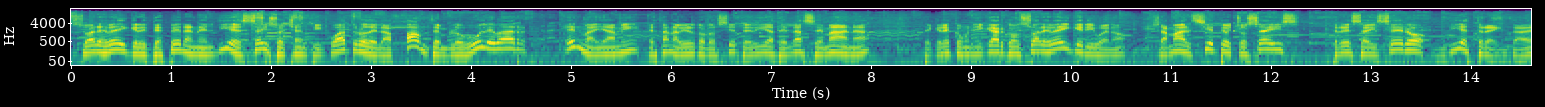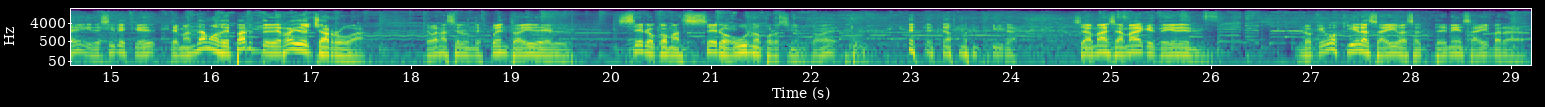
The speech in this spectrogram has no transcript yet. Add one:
Suárez Bakery te espera en el 10684 de la Fontainebleau Boulevard en Miami. Están abiertos los 7 días de la semana. Te querés comunicar con Suárez Bakery, bueno, llama al 786 360-1030 ¿eh? y decirles que te mandamos de parte de Radio Charrúa. Te van a hacer un descuento ahí del 0,01%. ¿eh? no, mentira. Llamá, llamá que te den lo que vos quieras ahí vas a tener ahí para,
